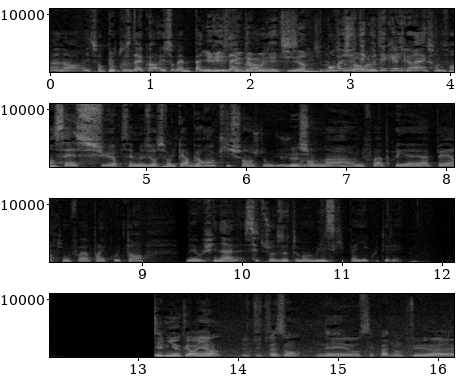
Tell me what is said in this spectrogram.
Non, non, ils sont pas tous d'accord. Ils sont même pas du tout d'accord. Ils risquent de démonétiser un petit peu. On va juste écouter quelques réactions de Français sur ces mesures sur le carburant qui changent donc du jour au lendemain, une fois après à perte, une fois après coûtant. Mais au final, c'est toujours les automobilistes qui payent. Écoutez-les. C'est mieux que rien, de toute façon, mais on ne sait pas non plus. Euh,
